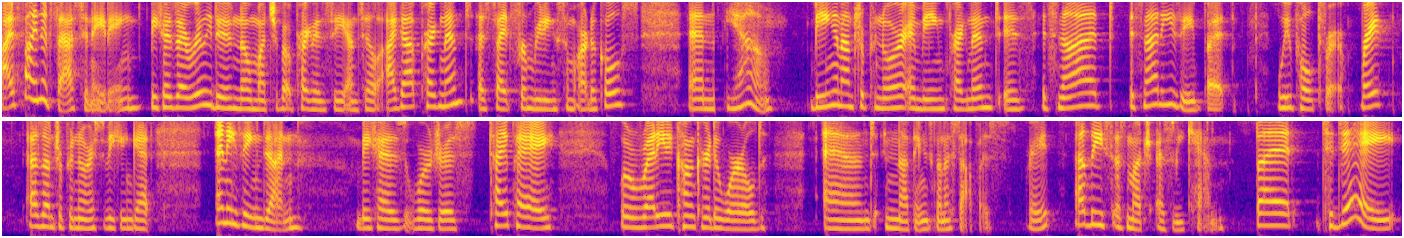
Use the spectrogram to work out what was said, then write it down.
I find it fascinating because I really didn't know much about pregnancy until I got pregnant, aside from reading some articles. And yeah, being an entrepreneur and being pregnant is it's not it's not easy, but we pull through, right? As entrepreneurs, we can get anything done because we're just type A, we're ready to conquer the world, and nothing's going to stop us, right? At least as much as we can. But today,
